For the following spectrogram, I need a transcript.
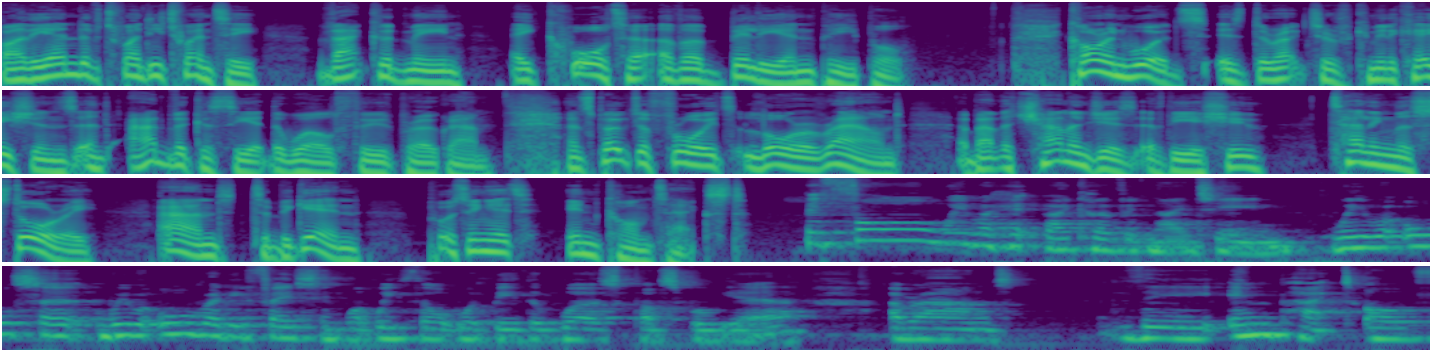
By the end of 2020, that could mean a quarter of a billion people. Corinne Woods is Director of Communications and Advocacy at the World Food Programme and spoke to Freud's Laura Round about the challenges of the issue, telling the story, and, to begin, putting it in context. Before we were hit by COVID 19, we were also we were already facing what we thought would be the worst possible year around the impact of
